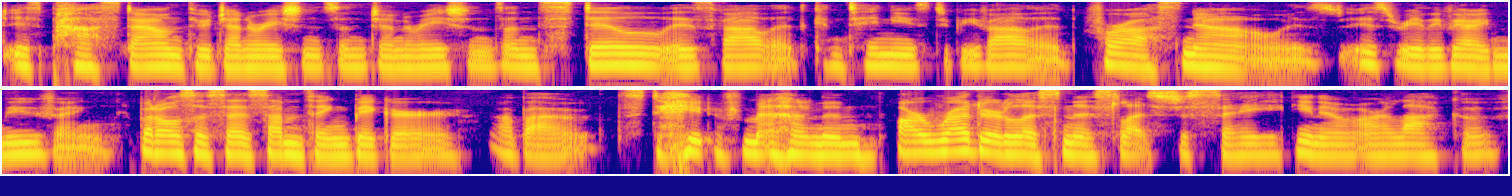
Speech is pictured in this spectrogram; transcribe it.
is passed down through generations and generations, and still is valid, continues to be valid for us now, is is really very moving. But also says something bigger about the state of man and our rudderlessness. Let's just say, you know, our lack of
